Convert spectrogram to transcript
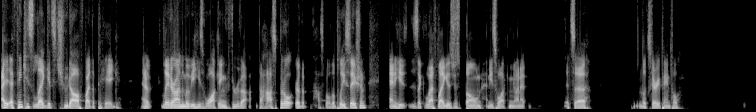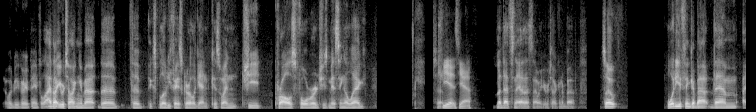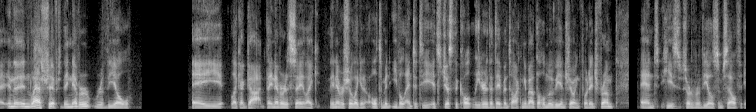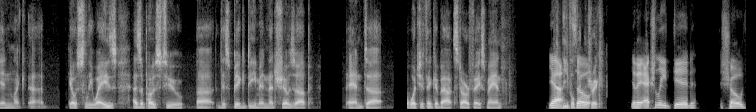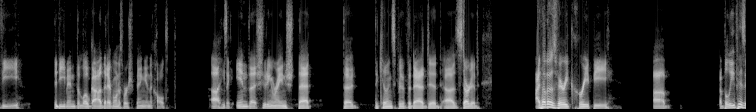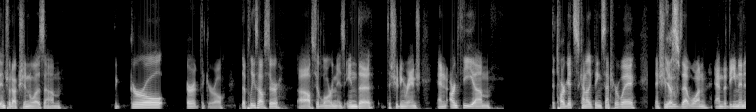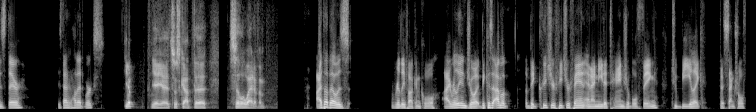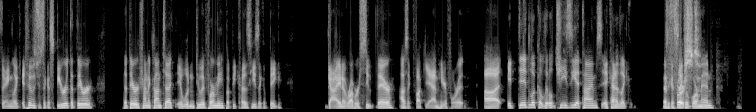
I, I think his leg gets chewed off by the pig, and later on in the movie, he's walking through the the hospital or the hospital, the police station, and he's his like left leg is just bone, and he's walking on it. It's uh, it looks very painful. It would be very painful. I thought you were talking about the the explodey face girl again because when she crawls forward, she's missing a leg. So, She is, yeah. but that's yeah, that's not what you were talking about. So, what do you think about them in the in last shift? They never reveal a like a god. They never say like they never show like an ultimate evil entity. It's just the cult leader that they've been talking about the whole movie and showing footage from, and he's sort of reveals himself in like uh, ghostly ways as opposed to uh, this big demon that shows up. And uh, what you think about Starface, man? Yeah. Evil so, Patrick. Yeah, they actually did show the the demon, the low god that everyone is worshiping in the cult. Uh, he's like in the shooting range that the the killing spree that the dad did uh, started. I thought that was very creepy. Uh, I believe his introduction was um, the girl or the girl, the police officer, uh, Officer Loren, is in the the shooting range, and aren't the um the targets kind of like being sent her way? Then she Yes. moves that one, and the demon is there. Is that how that works? Yep. Yeah, yeah. It's just got the silhouette of him. I thought that was really fucking cool. I really enjoy it because I'm a, a big creature feature fan and I need a tangible thing to be like the central thing. Like if it was just like a spirit that they were that they were trying to contact, it wouldn't do it for me. But because he's like a big guy in a rubber suit there, I was like, fuck yeah, I'm here for it. Uh it did look a little cheesy at times. It kind of like was At like a psycho first. gourmand.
